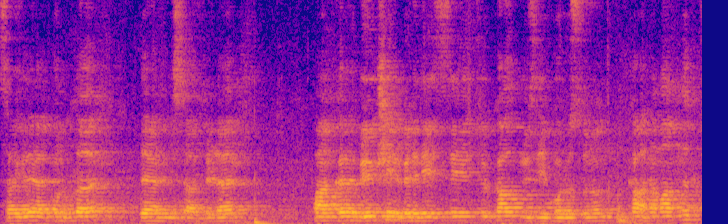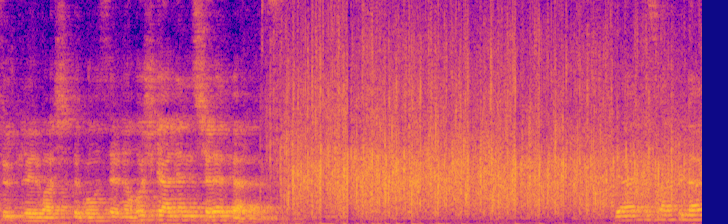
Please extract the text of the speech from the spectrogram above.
Saygıdeğer konuklar, değerli misafirler, Ankara Büyükşehir Belediyesi Türk Halk Müziği Korosu'nun Kahramanlık Türküleri başlıklı konserine hoş geldiniz, şeref verdiniz. Değerli misafirler,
